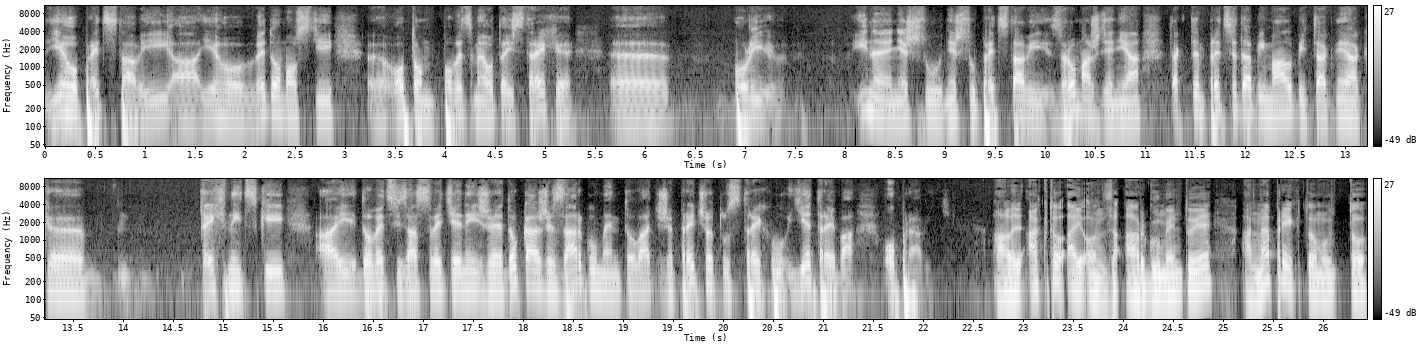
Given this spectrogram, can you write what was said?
jeho predstavy a jeho vedomosti eh, o tom, povedzme, o tej streche eh, boli iné, než sú, než sú predstavy zhromaždenia, tak ten predseda by mal byť tak nejak technicky aj do veci zasvetený, že dokáže zargumentovať, že prečo tú strechu je treba opraviť. Ale ak to aj on zaargumentuje a napriek tomu to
